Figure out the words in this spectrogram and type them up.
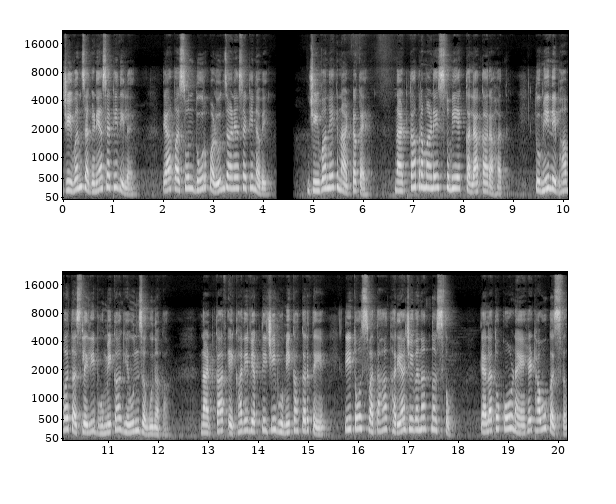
जीवन जगण्यासाठी दिलं आहे त्यापासून दूर पळून जाण्यासाठी नव्हे. जीवन एक नाटक आहे. नाटकाप्रमाणेच तुम्ही एक कलाकार आहात. तुम्ही निभावत असलेली भूमिका घेऊन जगू नका. नाटकात एखादी व्यक्ती जी भूमिका करते ती तो स्वतः खऱ्या जीवनात नसतो. त्याला तो कोण आहे हे ठाऊक असतं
